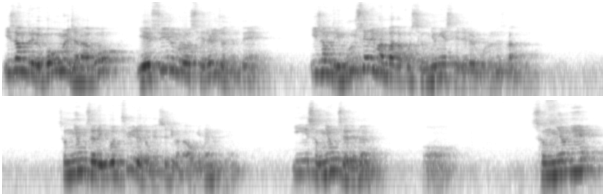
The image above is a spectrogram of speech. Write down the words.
이 사람들에게 복음을 전하고 예수 이름으로 세례를 줬는데 이 사람들이 물 세례만 받았고 성령의 세례를 모르는 사람들. 성령 세례 이번 주일에도 메시지가 나오긴 했는데요. 이 성령 세례는 어, 성령의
